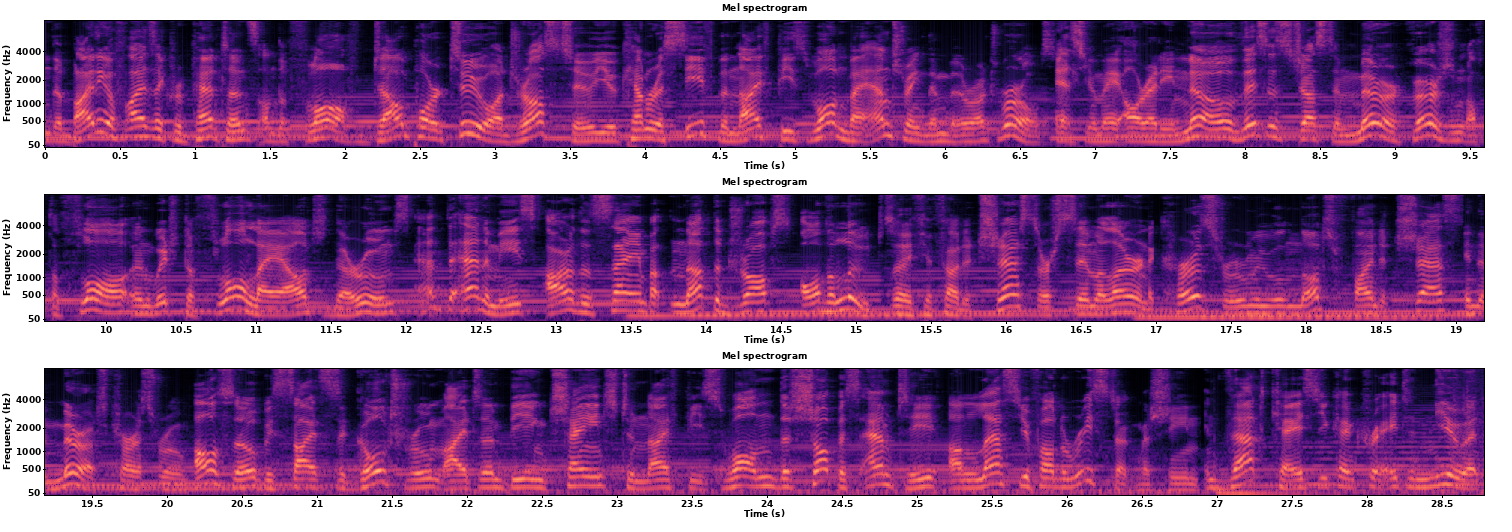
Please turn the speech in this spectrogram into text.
In the Binding of Isaac Repentance on the floor of Downpour 2 or Dross 2, you can receive the Knife Piece 1 by entering the Mirrored World. As you may already know, this is just a mirrored version of the floor in which the floor layout, the rooms and the enemies are the same but not the drops or the loot. So if you found a chest or similar in the curse room, you will not find a chest in the mirrored curse room. Also, besides the gold room item being changed to Knife Piece 1, the shop is empty unless you found a restock machine. In that case, you can create a new and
